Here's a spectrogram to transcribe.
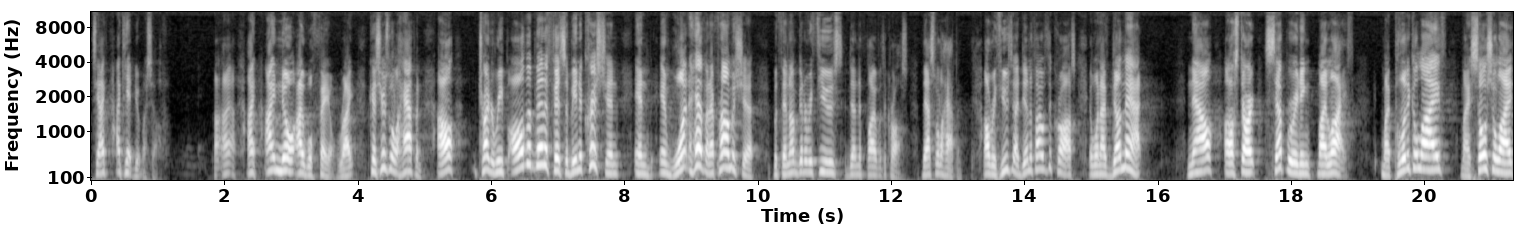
See, I, I can't do it myself. I, I, I know I will fail, right? Because here's what will happen I'll try to reap all the benefits of being a Christian and, and want heaven, I promise you, but then I'm going to refuse to identify with the cross. That's what will happen. I'll refuse to identify with the cross, and when I've done that, now I'll start separating my life my political life, my social life,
